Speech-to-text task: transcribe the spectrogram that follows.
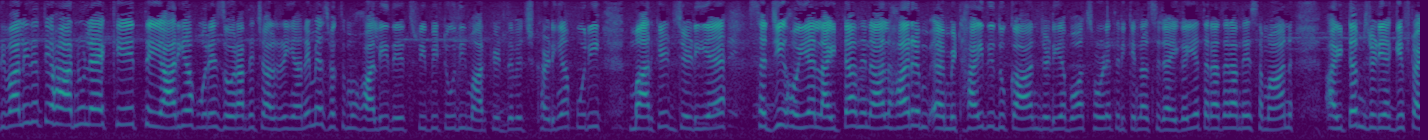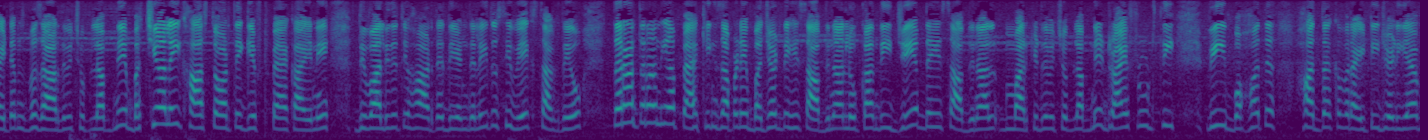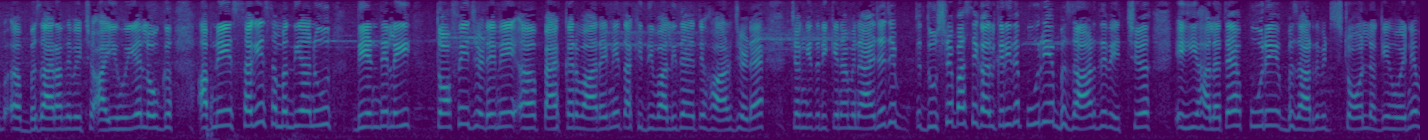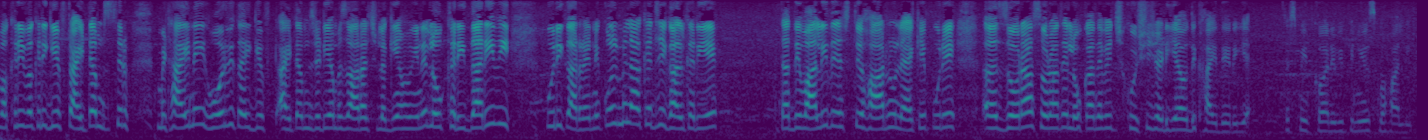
ਦੀਵਾਲੀ ਦੇ ਤਿਉਹਾਰ ਨੂੰ ਲੈ ਕੇ ਤਿਆਰੀਆਂ ਪੂਰੇ ਜ਼ੋਰਾਂ ਤੇ ਚੱਲ ਰਹੀਆਂ ਨੇ। ਮੈਂ ਇਸ ਵਕਤ ਮੋਹਾਲੀ ਦੇ 3B2 ਦੀ ਮਾਰਕੀਟ ਦੇ ਵਿੱਚ ਖੜੀ ਹਾਂ। ਪੂਰੀ ਮਾਰਕੀਟ ਜਿਹੜੀ ਹੈ, ਸੱਜੀ ਹੋਈ ਹੈ ਲਾਈਟਾਂ ਦੇ ਨਾਲ। ਹਰ ਮਿਠਾਈ ਦੀ ਦੁਕਾਨ ਜਿਹੜੀ ਹੈ, ਬਹੁਤ ਸੋਹਣੇ ਤਰੀਕੇ ਨਾਲ ਸਜਾਈ ਗਈ ਹੈ। ਤਰ੍ਹਾਂ ਤਰ੍ਹਾਂ ਦੇ ਸਮਾਨ, ਆਈਟਮਸ ਜਿਹੜੀਆਂ ਗਿਫਟ ਆਈਟਮਸ ਬਾਜ਼ਾਰ ਦੇ ਵਿੱਚ ਉਪਲਬਧ ਨੇ। ਬੱਚਿਆਂ ਲਈ ਖਾਸ ਤੌਰ ਤੇ ਗਿਫਟ ਪੈਕ ਆਏ ਨੇ ਦੀਵਾਲੀ ਦੇ ਤਿਉਹਾਰ ਤੇ ਦੇਣ ਦੇ ਲਈ। ਤੁਸੀਂ ਵੇਖ ਸਕਦੇ ਹੋ ਤਰ੍ਹਾਂ ਤਰ੍ਹਾਂ ਦੀਆਂ ਪੈਕਿੰਗਸ ਆਪਣੇ ਬਜਟ ਦੇ ਹਿਸਾਬ ਦੇ ਨਾਲ, ਲੋਕਾਂ ਦੀ ਜੇਬ ਦੇ ਹਿਸਾਬ ਦੇ ਨਾਲ ਮਾਰਕੀਟ ਦੇ ਵਿੱਚ ਉਪਲਬਧ ਨੇ। ਡਰਾਈ ਫਰੂਟਸ ਦੀ ਵੀ ਬਹੁਤ ਹੱਦ ਤੱਕ ਵੈਰਾਈਟੀ ਜਿਹੜੀ ਹੈ ਬਾਜ਼ਾਰਾਂ ਦੇ ਵਿੱਚ ਆਈ ਹੋਈ ਹੈ। ਲੋਕ ਆਪਣੇ ਸਗੇ ਸੰਬੰਧੀਆਂ ਨੂੰ ਦੇਣ ਦੇ ਲਈ ਤੋਹਫੇ ਜਿਹੜੇ ਨੇ ਪੈਕ ਕਰਵਾ ਰਹੇ ਨੇ ਤਾਂ ਕਿ ਦੀਵਾਲੀ ਦਾ ਇਹ ਤਿਉਹਾਰ ਜਿਹੜਾ ਹੈ ਚੰਗੇ ਤਰੀਕੇ ਨਾਲ ਮਨਾਇਆ ਜਾਏ। ਜੇ ਦੂਸਰੇ ਪਾਸੇ ਗੱਲ ਕਰੀ ਤਾਂ ਪੂਰੇ ਬਾਜ਼ਾਰ ਦੇ ਵਿੱਚ ਇਹੀ ਹਾਲਤ ਹੈ। ਪੂਰੇ ਬਾਜ਼ਾਰ ਦੇ ਵਿੱਚ ਸਟਾਲ ਲੱਗੇ ਹੋਏ ਨੇ। ਵੱਖਰੀ ਵੱਖਰੀ ਗਿਫਟ ਆਈਟਮਸ, ਸਿਰਫ ਮਿਠਾਈ ਨਹੀਂ, ਹੋਰ ਵੀ ਕਈ ਗਿਫਟ ਆਈਟਮਸ ਜਿਹੜੀਆਂ ਬਾਜ਼ਾਰਾਂ 'ਚ ਲੱਗੀਆਂ ਹੋਈਆਂ ਨੇ, ਲੋਕ ਖਰੀਦਦਾਰੀ ਵੀ ਪੂਰੀ ਕਰ ਰਹੇ ਨੇ। ਕੁੱਲ ਮਿਲਾ ਕੇ ਜੇ ਗੱਲ ਕਰੀਏ ਤਾਂ ਦੀਵਾਲੀ ਦੇ ਇਸ ਤਿਉਹਾਰ ਨੂੰ ਲੈ ਕੇ ਪੂਰੇ ਜ਼ੋਰਾਂ ਸ਼ੋਰਾਂ ਤੇ ਲੋਕਾਂ ਦੇ ਵਿੱਚ ਖੁਸ਼ੀ ਜਿਹੜੀ ਹੈ ਉਹ ਦਿਖਾਈ ਦੇ ਰਹੀ ਹੈ। Jasmeet Kaur ABP news Mohali.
